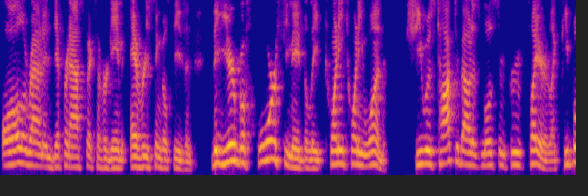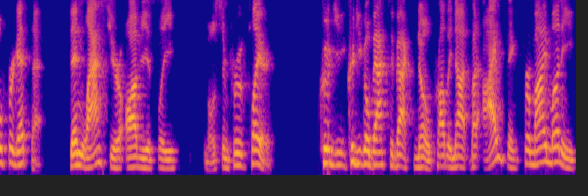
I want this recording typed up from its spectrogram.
all around in different aspects of her game every single season. The year before she made the leap, 2021, she was talked about as most improved player. Like people forget that. Then last year, obviously, most improved player. Could you could you go back to back? No, probably not. But I think for my money,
